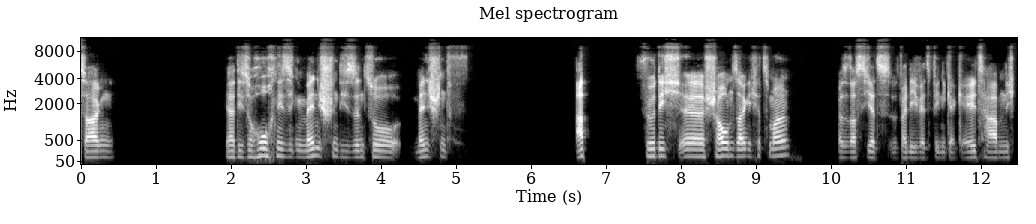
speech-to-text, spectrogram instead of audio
sagen ja, diese hochnäsigen Menschen, die sind so Menschen f abwürdig, äh, schauen, sage ich jetzt mal. Also, dass sie jetzt, weil die jetzt weniger Geld haben, nicht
